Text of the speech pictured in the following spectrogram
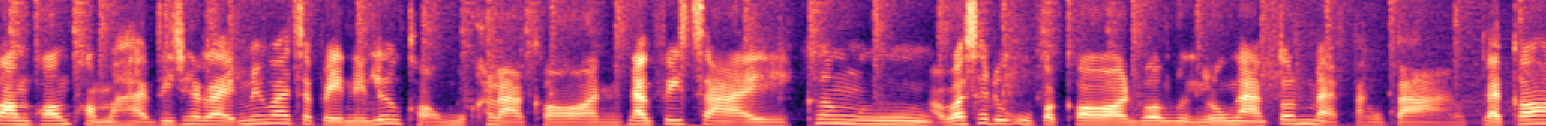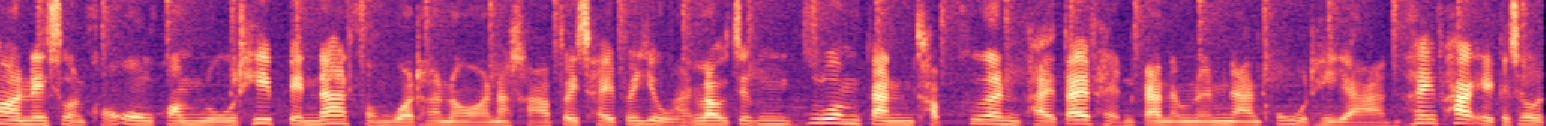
ความพร้อมของมหาวิทยาลัยไม่ว่าจะเป็นในเรื่องของบุคลากร นักวิจัย เครื่องมือ วัสดุอุปกรณ์รวมถึงโรงงานต้นแบบต่างๆ และก็ในส่วนขององค์ความรู้ที่เป็นด้านของวทนนะคะ ไปใช้ประโยชน์ เราจึงร่วมกันขับเคลื่อนภายใต้แผนการดำเนินงานของอุทยาน ให้ภาคเอกชน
